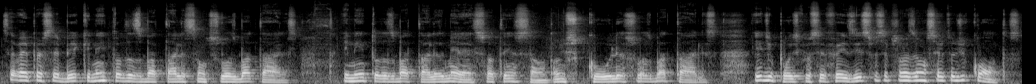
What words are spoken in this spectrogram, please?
Você vai perceber que nem todas as batalhas são suas batalhas e nem todas as batalhas merecem sua atenção. Então escolha as suas batalhas. E depois que você fez isso, você precisa fazer um acerto de contas.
